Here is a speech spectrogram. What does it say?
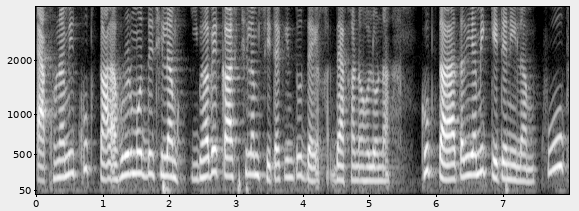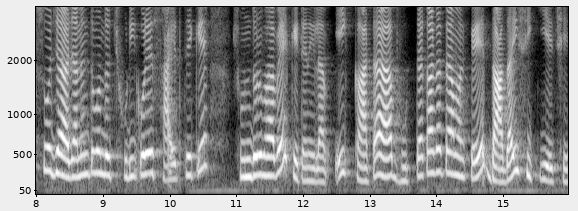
এখন আমি খুব তাড়াহুড়োর মধ্যে ছিলাম। কীভাবে কাটছিলাম সেটা কিন্তু দেখা, দেখানো হলো না। খুব তাড়াতাড়ি আমি কেটে নিলাম। খুব সোজা, জানেন তো বন্ধু, ছুরি করে সাইড থেকে সুন্দরভাবে কেটে নিলাম। এই কাটা, ভুট্টা কাটাটা আমাকে দাদাই শিখিয়েছে।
